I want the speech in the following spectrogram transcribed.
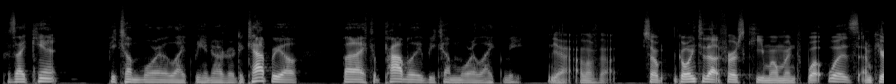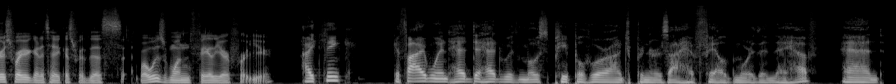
because I can't become more like Leonardo DiCaprio, but I could probably become more like me. Yeah, I love that. So going to that first key moment, what was I'm curious where you're going to take us with this. What was one failure for you? I think if I went head to head with most people who are entrepreneurs, I have failed more than they have. And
